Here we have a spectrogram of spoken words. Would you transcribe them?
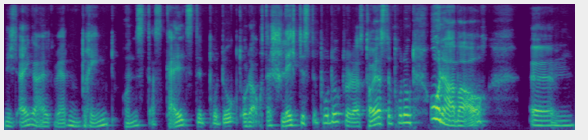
nicht eingehalten werden, bringt uns das geilste Produkt oder auch das schlechteste Produkt oder das teuerste Produkt oder aber auch, ähm,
